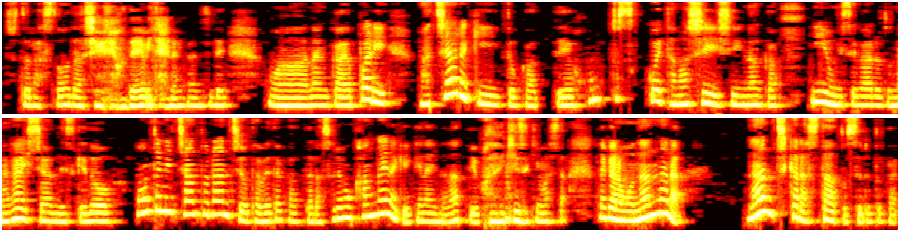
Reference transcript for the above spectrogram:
ちょっとラストオーダー終了で、みたいな感じで。まあ、なんかやっぱり街歩きとかってほんとすっごい楽しいし、なんかいいお店があると長居しちゃうんですけど、本当にちゃんとランチを食べたかったらそれも考えなきゃいけないんだなっていうことに気づきました。だからもうなんなら、ランチからスタートするとか、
